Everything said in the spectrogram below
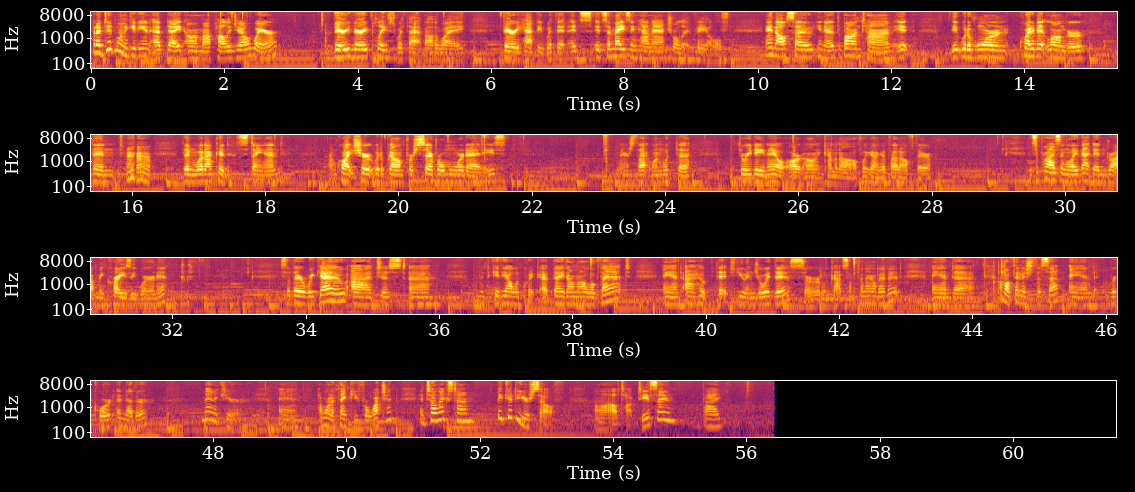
But I did want to give you an update on my polygel wear. Very, very pleased with that, by the way. Very happy with it. It's it's amazing how natural it feels. And also, you know, the Bontime, it it would have worn quite a bit longer than than what I could stand. I'm quite sure it would have gone for several more days. There's that one with the 3D nail art on it coming off. We gotta get that off there. And surprisingly, that didn't drive me crazy wearing it. So there we go. I just uh, wanted to give y'all a quick update on all of that. And I hope that you enjoyed this or got something out of it. And uh, I'm going to finish this up and record another manicure. And I want to thank you for watching. Until next time, be good to yourself. Uh, I'll talk to you soon. Bye.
